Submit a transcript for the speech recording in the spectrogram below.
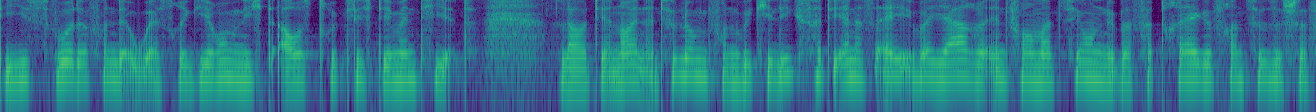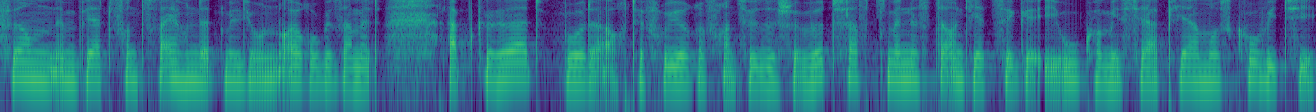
Dies wurde von der US-Regierung nicht ausdrücklich dementiert. Laut der neuen Enthüllung von Wikileaks hat die NSA über Jahre Informationen über Verträge französischer Firmen im Wert von 200 Millionen Euro gesammelt. Abgehört wurde auch der frühere französische Wirtschaftsminister und jetzige EU-Kommissar Pierre Moscovici,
